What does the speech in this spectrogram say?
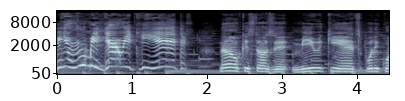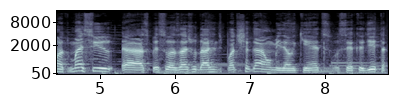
E 1 milhão e 500. Não, Cristãozinho, 1.500 por enquanto. Mas se eh, as pessoas ajudarem, a gente pode chegar a 1 milhão e 500. Você acredita?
